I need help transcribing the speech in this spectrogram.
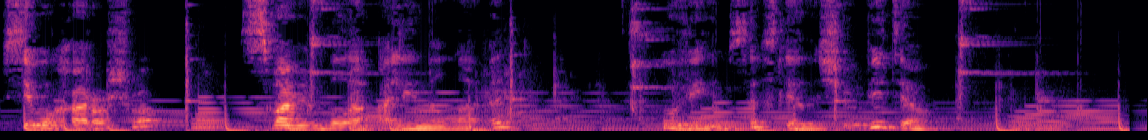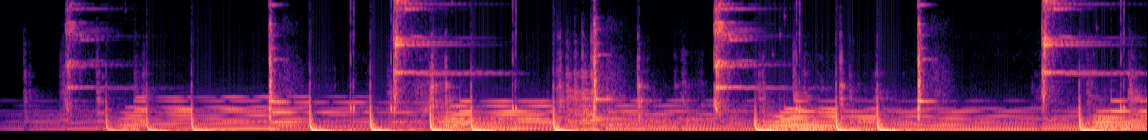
всего хорошего. С вами была Алина Лавет. Увидимся в следующем видео. Thank you.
